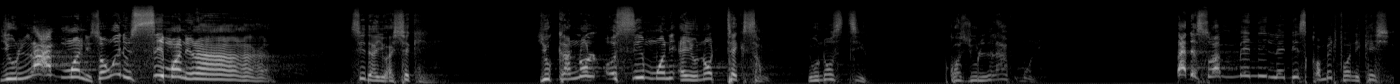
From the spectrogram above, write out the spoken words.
you love money. So when you see money, nah, see that you are shaking. You cannot see money and you not take some. You will not steal because you love money. That is why many ladies commit fornication.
